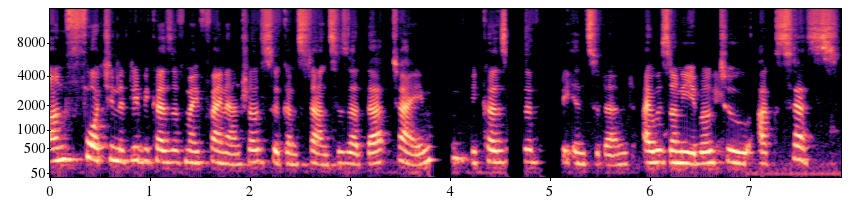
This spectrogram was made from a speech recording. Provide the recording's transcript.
unfortunately, because of my financial circumstances at that time, because of the incident, I was unable to access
